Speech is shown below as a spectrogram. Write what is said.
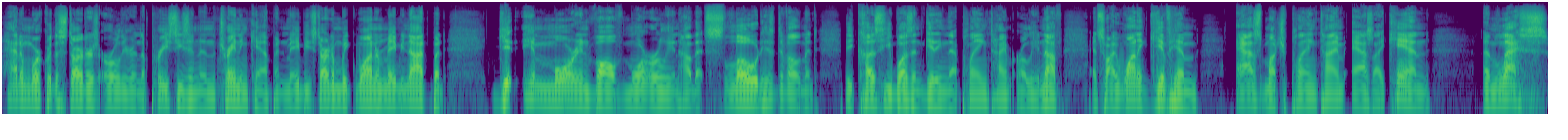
had him work with the starters earlier in the preseason in the training camp and maybe start him week one or maybe not, but get him more involved more early and how that slowed his development because he wasn't getting that playing time early enough. And so I want to give him as much playing time as I can, unless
